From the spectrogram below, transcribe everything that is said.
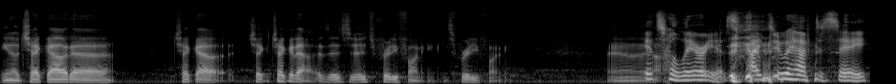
you know check out uh check out check check it out it's it's, it's pretty funny it's pretty funny uh, It's hilarious. I do have to say,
